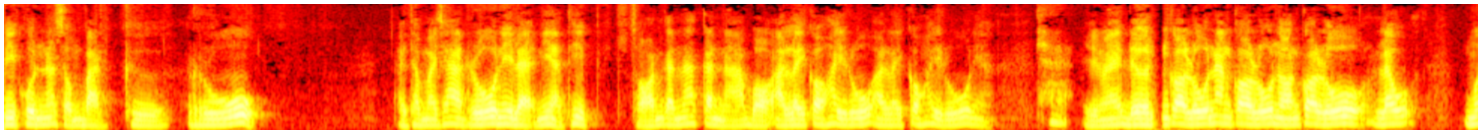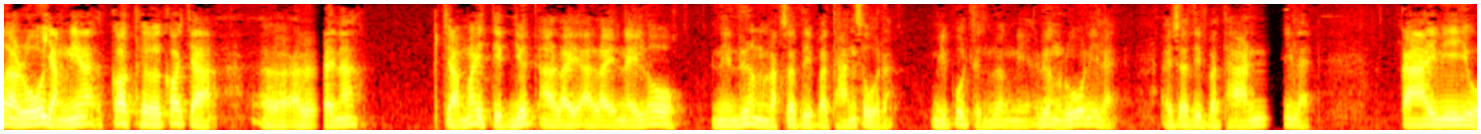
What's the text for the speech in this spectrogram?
มีคุณสมบัติคือรู้ ไอ้ธรรมชาติรู้นี่แหละ เนี่ย ที่สอนกันนักกันหนาบอกอะไรก็ให้รู้อะไรก็ให้รู้เนี่ยค่ะเห็นไหมเดินก็รู้นั่งก็รู้นอนก็รู้ แล้วเมื่อรู้อย่างเนี้ย ก็เธอก็จะเอ่ออะไรนะ จะไม่ติดยึดอะไรอะไรในโลกในเรื่องหลักสติปัฏฐานสูตรอะมีพูดถึงเรื่องนี้ เรื่องรู้นี่แหละ ไอ้สติปัฏฐานนี่แหละ กายมีอยู่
